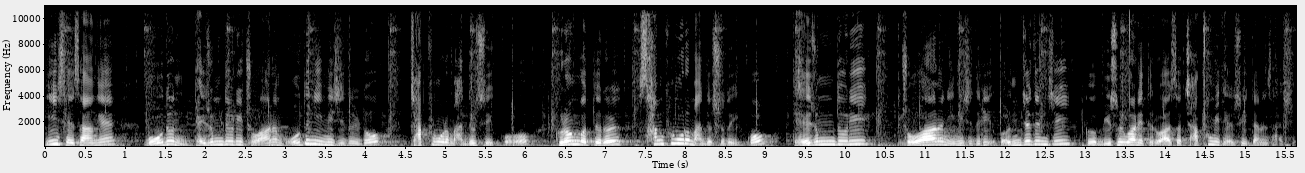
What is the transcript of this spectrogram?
이 세상에 모든 대중들이 좋아하는 모든 이미지들도 작품으로 만들 수 있고 그런 것들을 상품으로 만들 수도 있고 대중들이 좋아하는 이미지들이 언제든지 그 미술관에 들어와서 작품이 될 수 있다는 사실.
